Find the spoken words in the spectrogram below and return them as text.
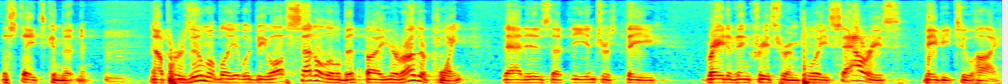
the state's commitment. Mm-hmm. Now, presumably, it would be offset a little bit by your other point, that is that the interest, the rate of increase for employee salaries may be too high.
